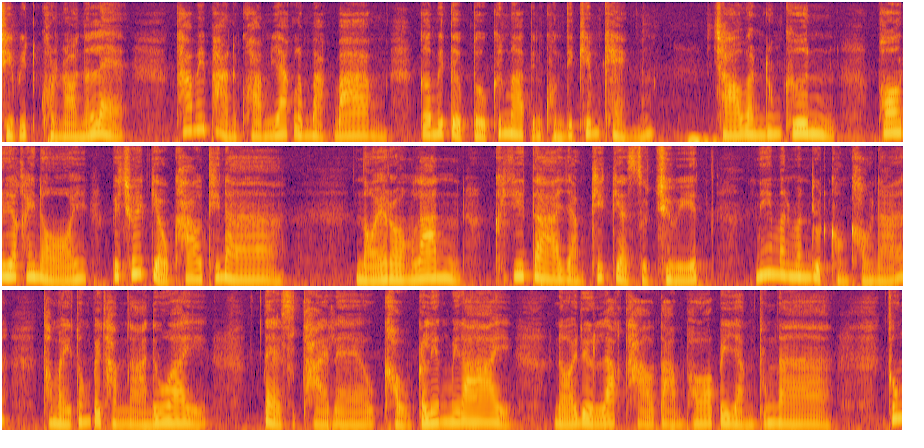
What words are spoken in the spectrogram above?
ชีวิตคนเรานั่นแหละ ถ้าไม่ผ่านความยากลำบากบ้าง ก็ไม่เติบโตขึ้นมาเป็นคนที่เข้มแข็ง เช้าวันรุ่งขึ้น พ่อเรียกให้น้อยไปช่วยเกี่ยวข้าวที่นา น้อยร้องลั่นขยี้ตาอย่างขี้เกียจสุดชีวิต นี่มันวันหยุดของเขานะทำไมต้องไปทำนาด้วย แต่สุดท้ายแล้วเขาก็เลี่ยงไม่ได้ น้อยเดินลากเท้าตามพ่อไปยังทุ่งนา ทุ่ง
